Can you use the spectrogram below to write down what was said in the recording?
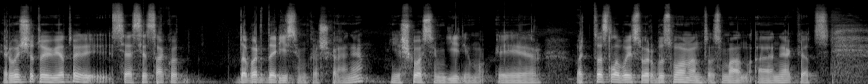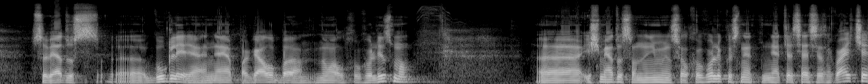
Ir va šitoje vietoje sesė sako, dabar darysim kažką, ne, ieškosim gydimo. Ir va tas labai svarbus momentas man, ne, kad suvedus Google'e, ne, pagalba nuo alkoholizmo, išmetus anoniminius alkoholikus, net, net ir sesė sako, ai čia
